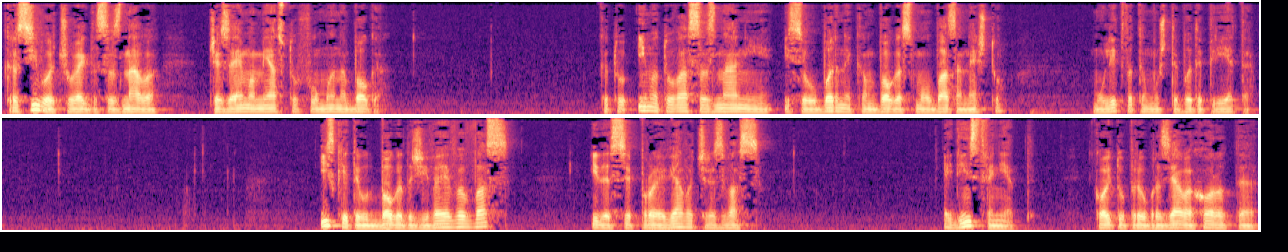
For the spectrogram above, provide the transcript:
Красиво е човек да съзнава, че заема място в ума на Бога. Като има това съзнание и се обърне към Бога с молба за нещо, молитвата му ще бъде приета. Искайте от Бога да живее във вас и да се проявява чрез вас. единственият, който преобразява хората,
